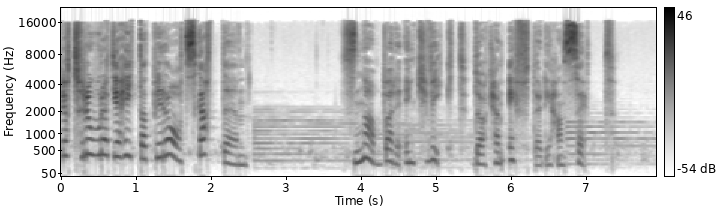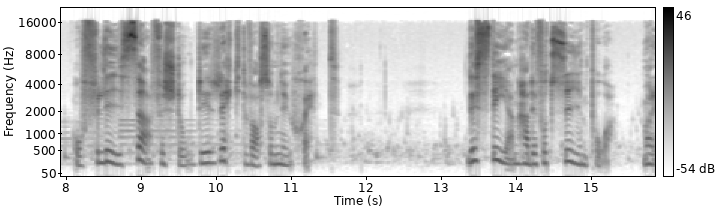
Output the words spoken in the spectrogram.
Jag tror att jag hittat piratskatten. Snabbare än kvickt dök han efter det han sett. och Felisa förstod direkt vad som nu skett. Det Sten hade fått syn på var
